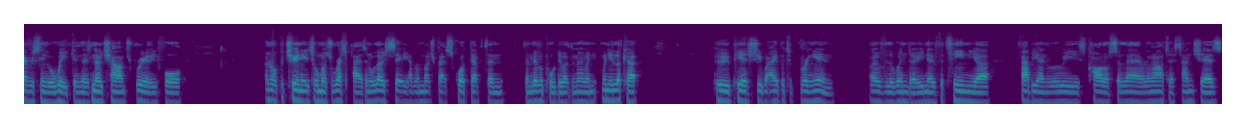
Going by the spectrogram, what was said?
every single week, and there's no chance really for an opportunity to almost rest players. And although City have a much better squad depth than than Liverpool do at the moment, when you look at who PSG were able to bring in over the window, you know, Vitinha, Fabian Ruiz, Carlos Soler, Renato Sanches.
